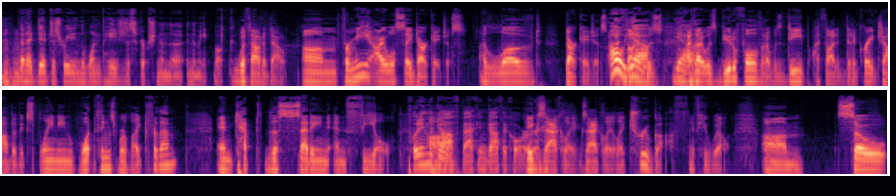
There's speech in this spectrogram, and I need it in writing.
than I did just reading the one page description in the in the main book. Without a doubt. Um, for me, I will say Dark Ages. I loved Dark Ages. Oh, I thought yeah. it was, Yeah. I thought it was beautiful. That it was deep. I thought it did a great job of explaining what things were like for them, and kept the setting and feel. Putting the goth back in gothic horror. Exactly, exactly, like true goth, if you will. Um, so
